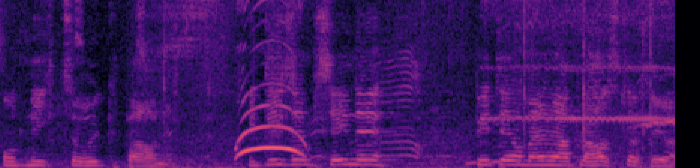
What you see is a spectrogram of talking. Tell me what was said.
und nicht zurückbauen. In diesem Sinne bitte um einen Applaus dafür.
